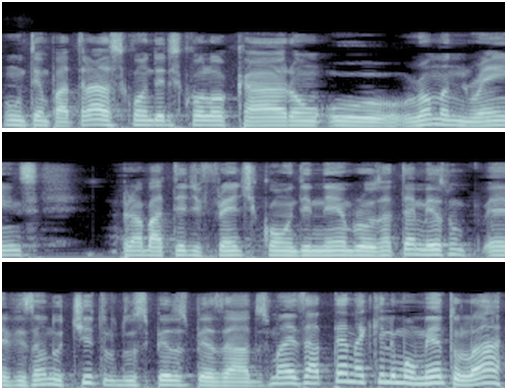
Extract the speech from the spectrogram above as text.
um tempo atrás, quando eles colocaram o Roman Reigns para bater de frente com o Dean Ambrose, até mesmo eh, visando o título dos pesos pesados. Mas até naquele momento lá,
